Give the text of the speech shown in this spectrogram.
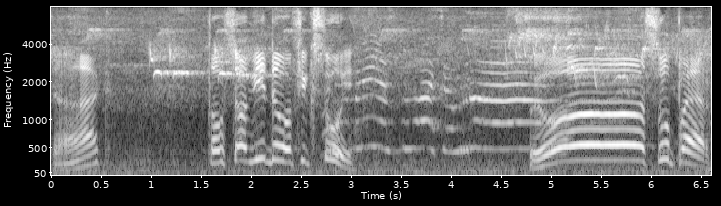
Так. То все відео фіксуй. О, супер!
